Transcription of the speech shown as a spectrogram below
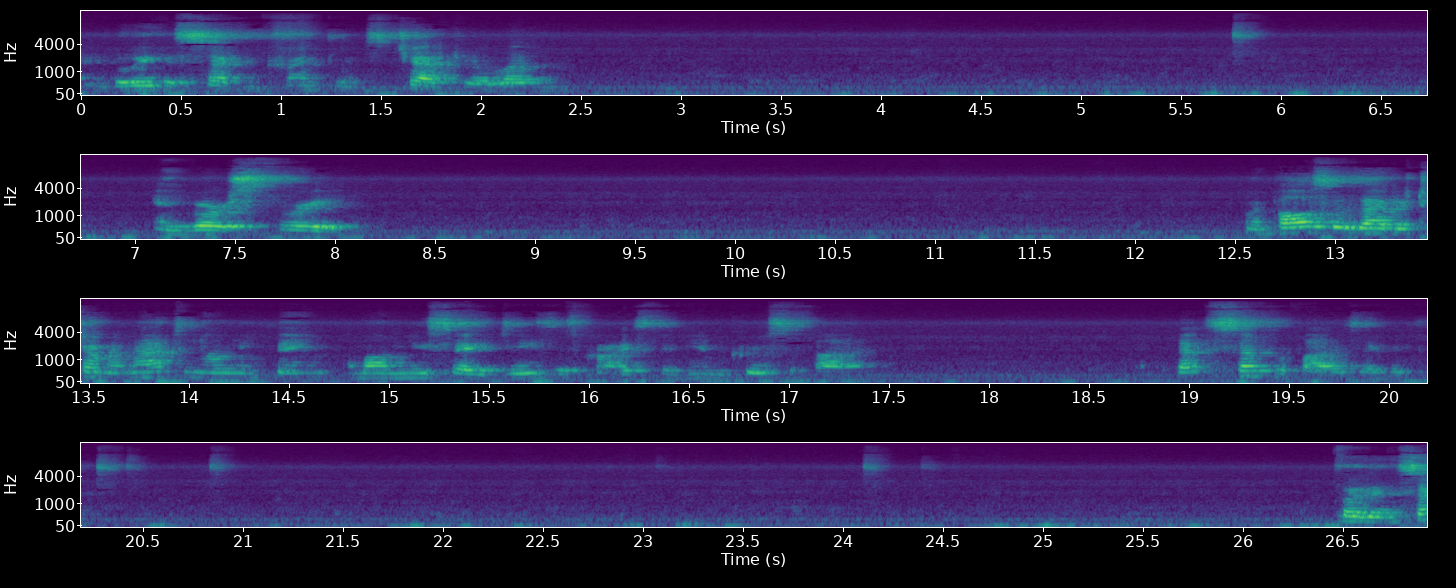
I believe it's 2 Corinthians chapter 11. In verse 3. When Paul says, I determined not to know anything among you save Jesus Christ and Him crucified, that simplifies everything. But in 2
